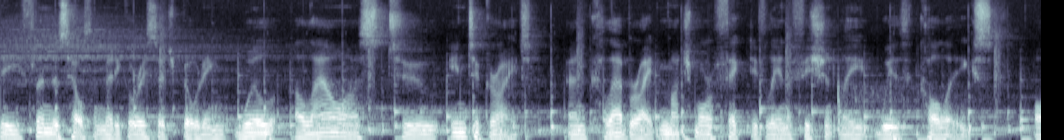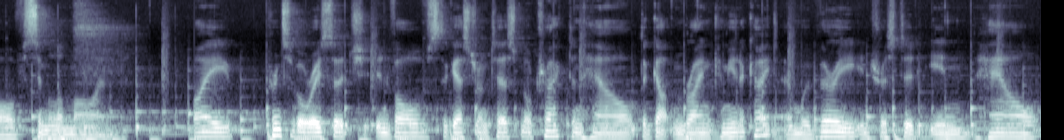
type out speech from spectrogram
the Flinders Health and Medical Research Building will allow us to integrate and collaborate much more effectively and efficiently with colleagues of similar mind. My principal research involves the gastrointestinal tract and how the gut and brain communicate and we're very interested in how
